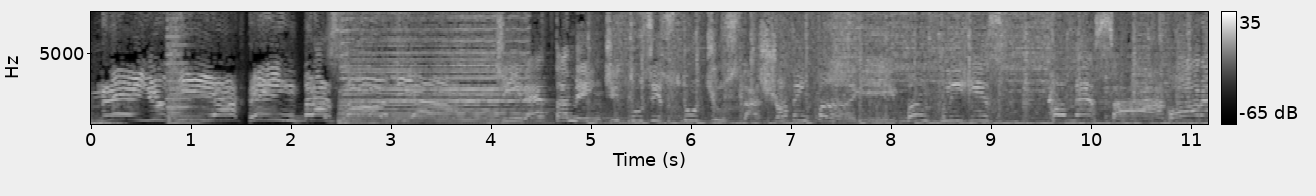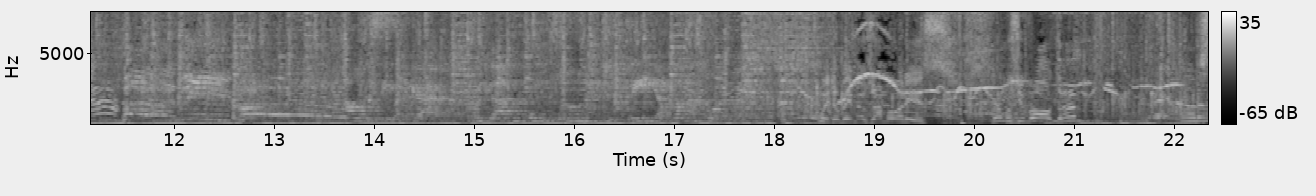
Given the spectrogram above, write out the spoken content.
Meio-dia em Brasília! Diretamente dos estúdios da Jovem Pan e Panflix, começa agora. Pânico! Ao desembarcar, cuidado com o vão de trem e a plataforma. Muito bem, meus amores. Vamos de volta, né?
